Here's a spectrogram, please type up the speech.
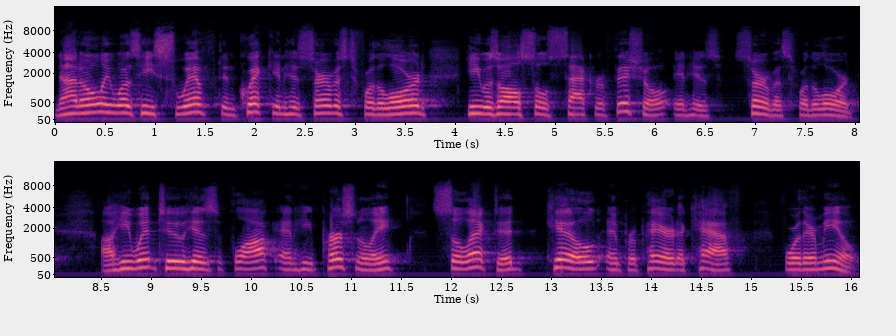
Not only was he swift and quick in his service for the Lord, he was also sacrificial in his service for the Lord. Uh, he went to his flock and he personally selected, killed, and prepared a calf for their meal.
